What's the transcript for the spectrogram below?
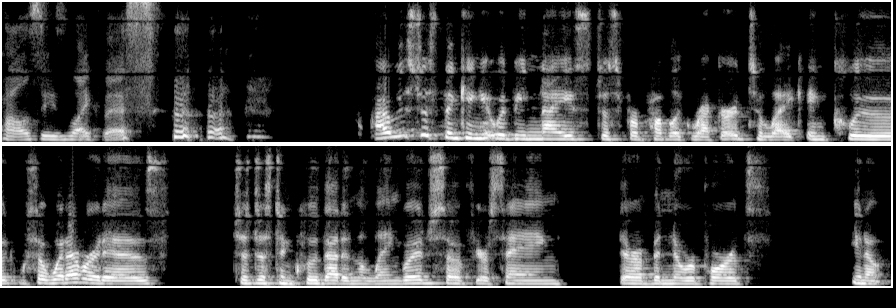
policies like this. I was just thinking it would be nice just for public record to like include, so whatever it is, to just include that in the language. So if you're saying there have been no reports, you know,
